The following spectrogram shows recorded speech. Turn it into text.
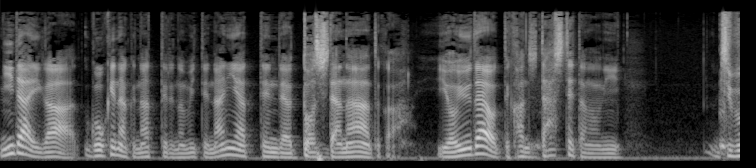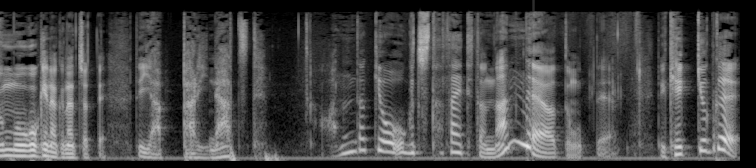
う、2台が動けなくなってるの見て何やってんだよ、ドジだなとか、余裕だよって感じ出してたのに、自分も動けなくなっちゃって。で、やっぱりなっ、つって。あんだけ大口叩いてたのなんだよって思って。で、結局、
